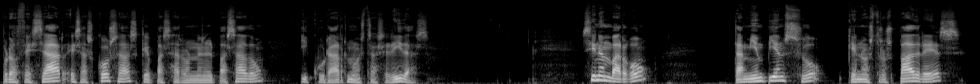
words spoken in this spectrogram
procesar esas cosas que pasaron en el pasado y curar nuestras heridas. Sin embargo, también pienso que nuestros padres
